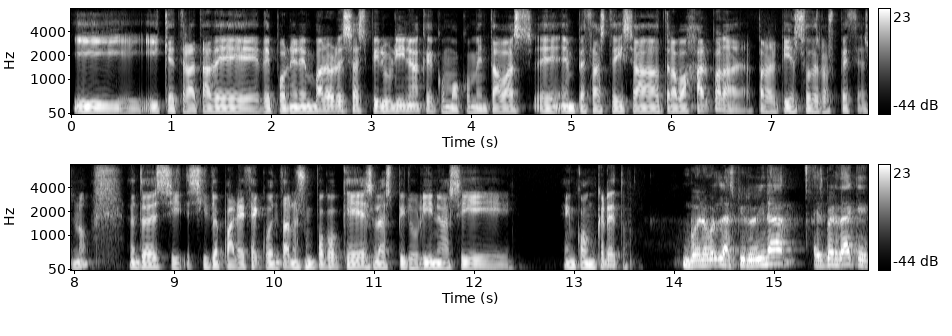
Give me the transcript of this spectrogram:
y, que trata de, poner en valor esa espirulina que, como comentabas, eh, empezasteis a trabajar para, el pienso de los peces, ¿no? Entonces, si, te parece, cuéntanos un poco qué es la espirulina así en concreto. Bueno, la espirulina es verdad que,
